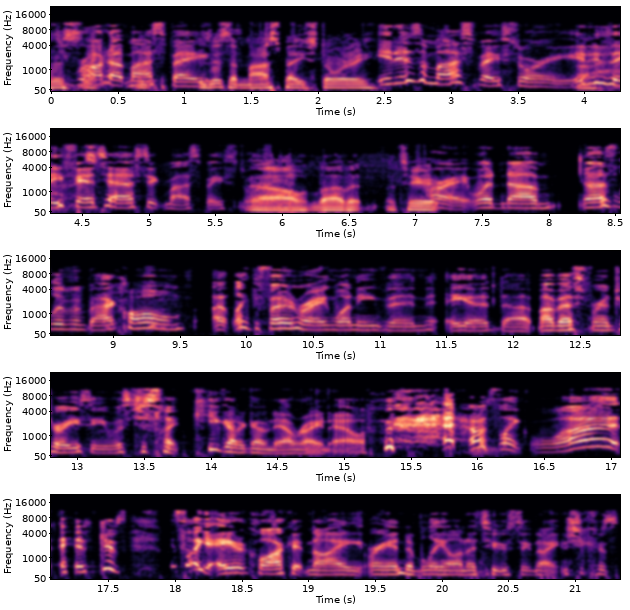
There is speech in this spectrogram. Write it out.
this you brought up MySpace. Is this a MySpace story? it is a MySpace story. It is a fantastic MySpace story. Oh, love it. Let's hear it. All right. When um, I was living back home, I, like the phone rang one evening, and uh, my best friend Tracy was just like, "You got to come down right now." I was like, "What?" Because it's like eight o'clock at night, randomly on a Tuesday night, and she goes.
